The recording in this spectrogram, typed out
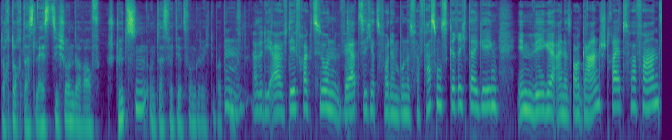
doch, doch, das lässt sich schon darauf stützen und das wird jetzt vom Gericht überprüft. Mhm. Also die AfD-Fraktion wehrt sich jetzt vor dem Bundesverfassungsgericht dagegen im Wege eines Organstreitsverfahrens,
